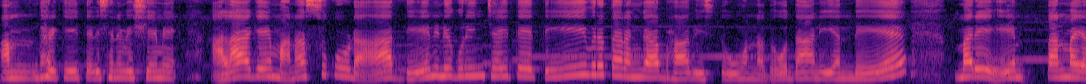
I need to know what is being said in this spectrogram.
అందరికీ తెలిసిన విషయమే. అలాగే మనస్సు కూడా దేనిని గురించి అయితే తీవ్రతరంగా భావిస్తూ ఉన్నదో దాని అందే మరి తన్మయ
